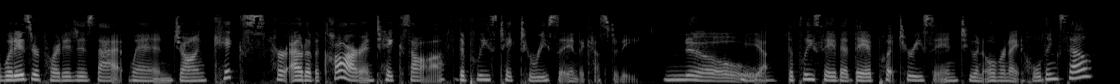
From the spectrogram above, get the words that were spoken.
What is reported is that when John kicks her out of the car and takes off, the police take Teresa into custody. No. Yeah. The police say that they had put Teresa into an overnight holding cell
